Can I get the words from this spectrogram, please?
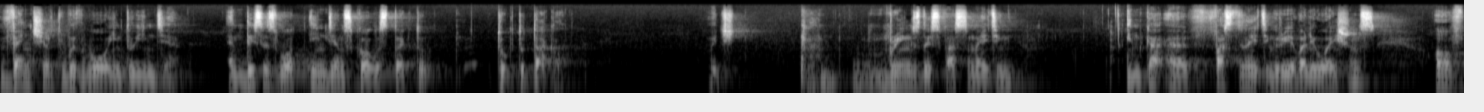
venture with war into India. And this is what Indian scholars took to, took to tackle, which brings this fascinating, uh, fascinating reevaluations of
